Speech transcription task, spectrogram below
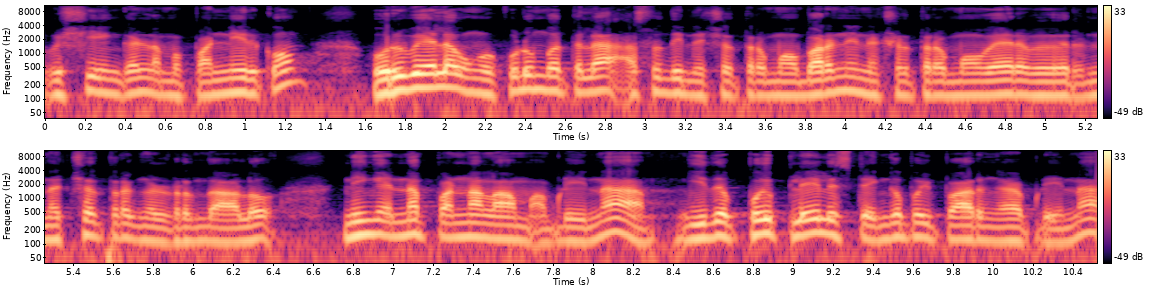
விஷயங்கள் நம்ம பண்ணியிருக்கோம். ஒருவேளை உங்கள் குடும்பத்தில் அஸ்வதி நட்சத்திரமோ பரணி நட்சத்திரமோ வேறு வேறு நட்சத்திரங்கள் இருந்தாலோ நீங்கள் என்ன பண்ணலாம் அப்படின்னா இதை போய் பிளேலிஸ்ட் எங்கே போய் பாருங்கள் அப்படின்னா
